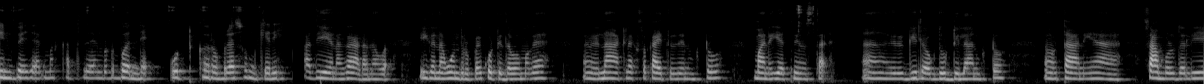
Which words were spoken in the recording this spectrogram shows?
ಏನ್ ಬೇಜಾರು ಮಾಡ್ಕೊತದೆ ಅಂದ್ಬಿಟ್ಟು ಬಂದೆ. ಉಟ್ ಕರುಬ್ರ ಸುಮ್ಕಿರಿ. ಅದು ಏನಾಗ ಆಡನವ ಈಗ ನಾವು ಒಂದು ರೂಪಾಯಿ ಕೊಟ್ಟಿದ್ದವ ಮಗ. ನಾಲ್ಕು ಲಕ್ಷ ಕಾಯ್ತದೆ ಅಂದ್ಬಿಟ್ಟು ಮನೆಗೆ ಎತ್ತು ನಿಲ್ಲಿಸ್ತಾ ಗಿಲೋಗಿ ದುಡ್ಡಿಲ್ಲ ಅಂದ್ಬಿಟ್ಟು ತಾನೇ ತಾನೆಯ ಸಂಬಳದಲ್ಲಿ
